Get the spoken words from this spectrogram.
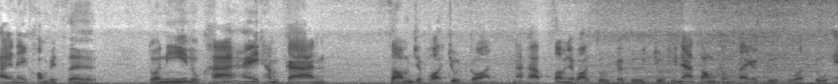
ายในคอมเพรสเซอร์ ตัวนี้ลูกค้าให้ทำการซ่อมเฉพาะจุดก่อนนะครับ ซ่อมเฉพาะจุดก็คือจุดที่น่าต้องสงสัยก็คือตัวตู้แอ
